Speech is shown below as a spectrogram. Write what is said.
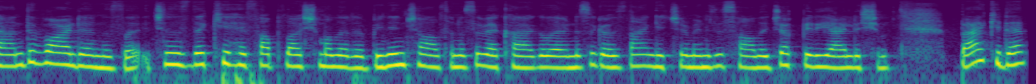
kendi varlığınızı, içinizdeki hesaplaşmaları, bilinçaltınızı ve kaygılarınızı gözden geçirmenizi sağlayacak bir yerleşim. Belki de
